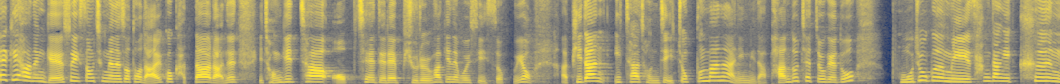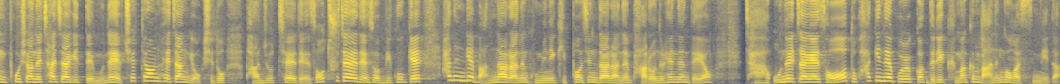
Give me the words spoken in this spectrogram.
회귀하는 게 수익성 측면에서 더 나을 것 같다라는 이 전기차 업체들의 view를 확인해 볼 수 있었고요. 아, 비단 2차 전지 이쪽뿐만은 아닙니다. 반도체 쪽에도 보조금이 상당히 큰 포션을 차지하기 때문에 최태원 회장 역시도 반도체에 대해서 투자에 대해서 미국에 하는 게 맞나라는 고민이 깊어진다라는 발언을 했는데요. 자, 오늘 장에서 또 확인해 볼 것들이 그만큼 많은 것 같습니다.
